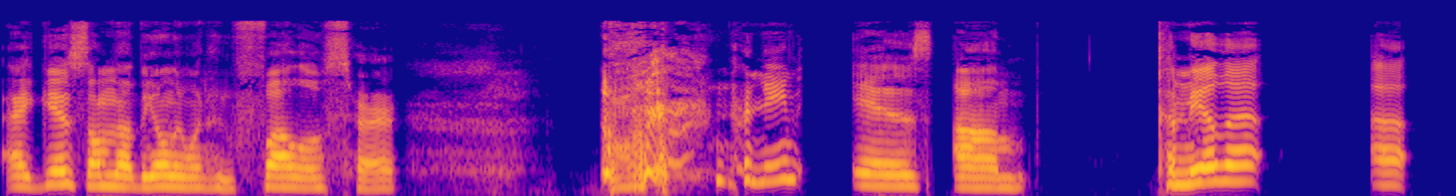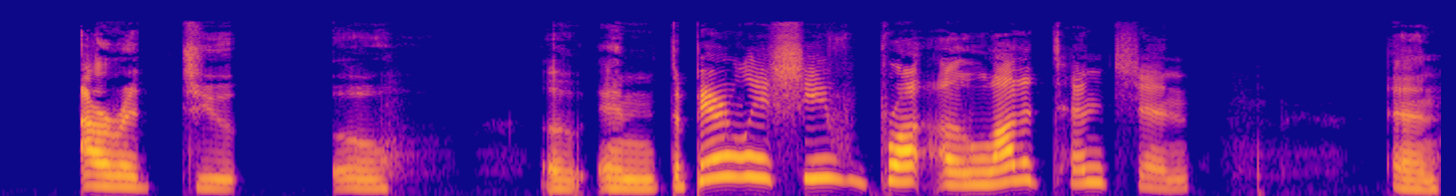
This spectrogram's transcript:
I guess I'm not the only one who follows her. her name is um Camila uh, Araujo. Oh, oh, and apparently she brought a lot of tension and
